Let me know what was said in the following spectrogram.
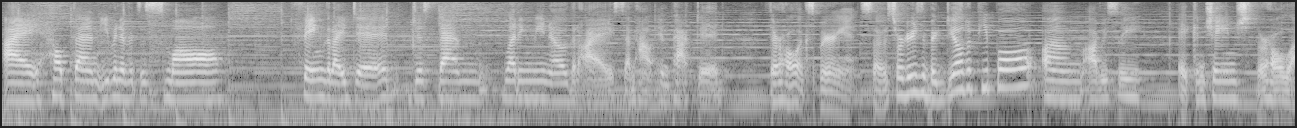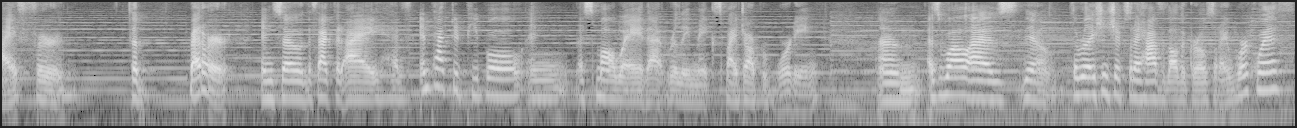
I help them, even if it's a small thing that I did, just them letting me know that I somehow impacted their whole experience. So surgery is a big deal to people. Um, obviously, it can change their whole life for the better. And so the fact that I have impacted people in a small way, that really makes my job rewarding. Um, as well as you know, the relationships that I have with all the girls that I work with,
